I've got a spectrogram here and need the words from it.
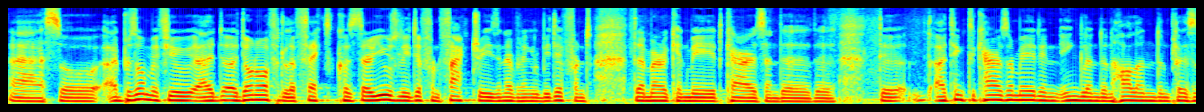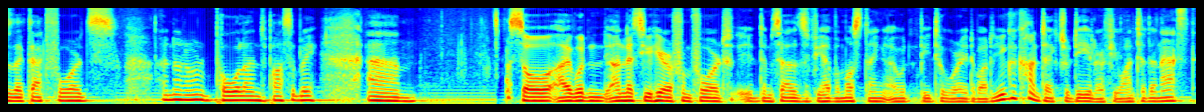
Uh, so I presume if you, I, I don't know if it'll affect because they're usually different factories and everything will be different. The American-made cars and the, the the I think the cars are made in England and Holland and places like that. Fords, I don't know, Poland possibly. Um, so I wouldn't, unless you hear from Ford themselves, if you have a Mustang, I wouldn't be too worried about it. You could contact your dealer if you wanted and ask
